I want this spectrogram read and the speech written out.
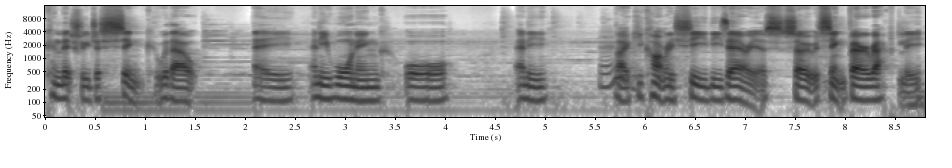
can literally just sink without a any warning or any Oh. like you can't really see these areas. So it would sink very rapidly,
